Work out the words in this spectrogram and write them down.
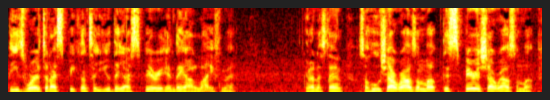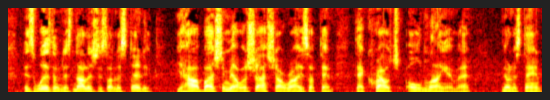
These words that I speak unto you, they are spirit and they are life, man. You understand? So who shall rouse them up? The spirit shall rouse them up. There's wisdom, there's knowledge, there's understanding. Yahweh Shem Yahushua shall rise up that, that crouched old lion, man. You understand?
